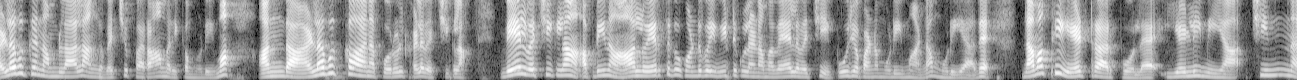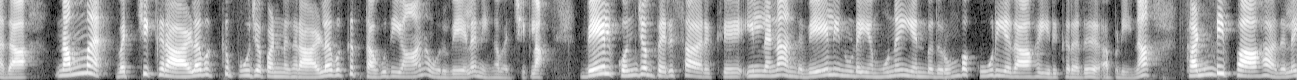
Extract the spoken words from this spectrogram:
அளவுக்கு நம்மளால் அங்கே வச்சு பராமரிக்க முடியுமோ அந்த அளவுக்கான பொருட்களை வச்சுக்கலாம். வேல் வச்சுக்கலாம் அப்படின்னு ஆள் உயரத்துக்கு கொண்டு போய் வீட்டுக்குள்ளே நம்ம வேலை வச்சு பூஜை பண்ண முடியுமான்னா முடியாது. நமக்கு ஏற்றாற் போல எளிமையாக சின்னதாக நம்ம வச்சிக்கிற அளவுக்கு பூஜை பண்ணுகிற அளவுக்கு தகுதியான ஒரு வேலை நீங்கள் வச்சுக்கலாம். வேல் கொஞ்சம் பெருசாக இருக்குது இல்லைன்னா அந்த வேலினுடைய முனை என்பது ரொம்ப கூறியதாக இருக்கிறது அப்படின்னா கண்டிப்பாக அதில்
